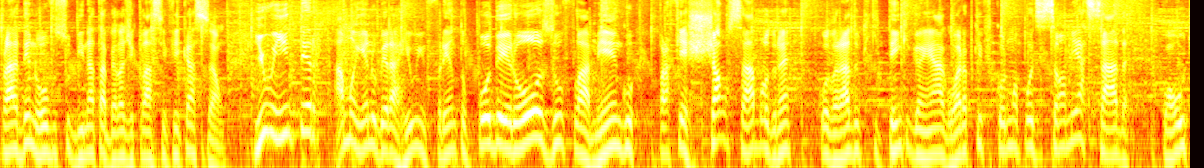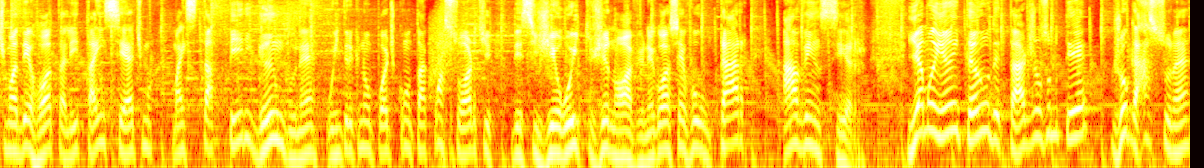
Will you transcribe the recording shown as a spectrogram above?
para de novo subir na tabela de classificação. E o Inter, amanhã no Beira-Rio, enfrenta o poderoso Flamengo para fechar o sábado, né? Colorado que tem que ganhar agora porque ficou numa posição ameaçada. Com a última derrota ali, tá em sétimo, mas está perigando, né? O Inter que não pode contar com a sorte desse G8, G9. O negócio é voltar a vencer. E amanhã, então, de tarde, nós vamos ter jogaço, né?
